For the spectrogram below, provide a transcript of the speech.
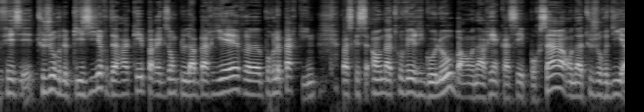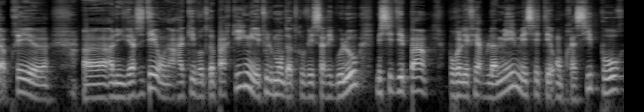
faisait toujours le plaisir de hacker, par exemple, la barrière euh, pour le parking. Parce que on a trouvé rigolo, bah, on n'a rien cassé pour ça. On a toujours dit après, euh, euh, à l'université, on a hacké votre parking et tout le monde a trouvé ça rigolo. Mais c'était pas pour les faire blâmer, mais c'était en principe pour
